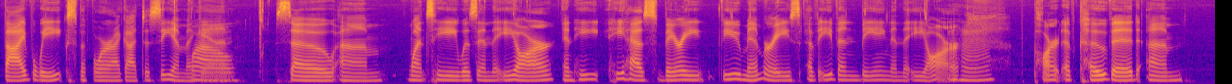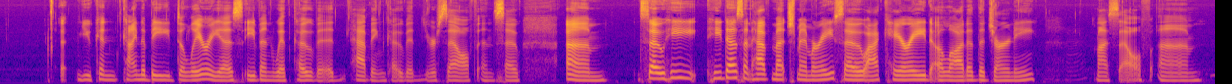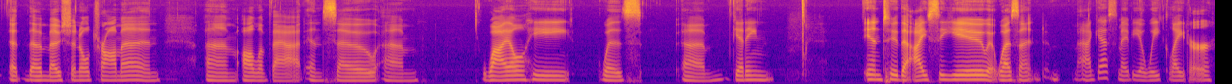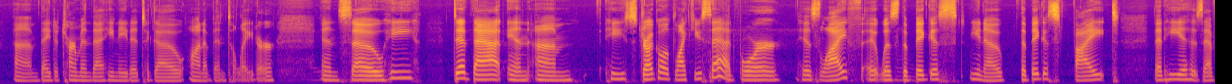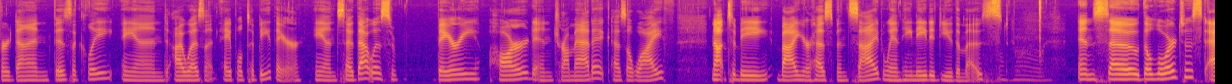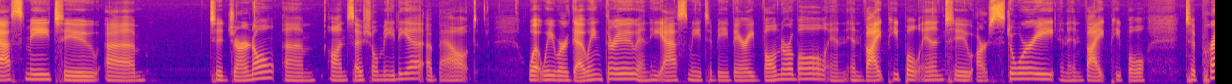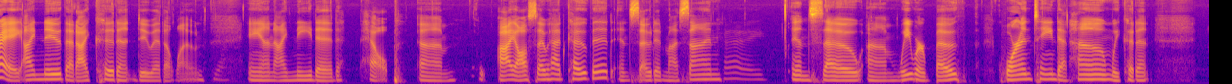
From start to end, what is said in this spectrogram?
five weeks before I got to see him again. Wow. So um, once he was in the ER, and he, he has very few memories of even being in the ER. Mm-hmm. Part of COVID, um, uh, you can kind of be delirious even with COVID, having COVID yourself, and so, um, so he he doesn't have much memory. So I carried a lot of the journey myself, um, uh, the emotional trauma and um, all of that, and so um, while he was um, getting into the ICU, it wasn't. I guess maybe a week later, um, they determined that he needed to go on a ventilator. And so he did that, and um, he struggled, like you said, for his life. It was the biggest, you know, the biggest fight that he has ever done physically, and I wasn't able to be there. And so that was very hard and traumatic as a wife, not to be by your husband's side when he needed you the most. And so the Lord just asked me to um, to journal um, on social media about what we were going through, and He asked me to be very vulnerable and invite people into our story and invite people to pray. I knew that I couldn't do it alone, and I needed help. Um, I also had COVID, and so did my son. Okay. And so um, we were both quarantined at home. We couldn't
